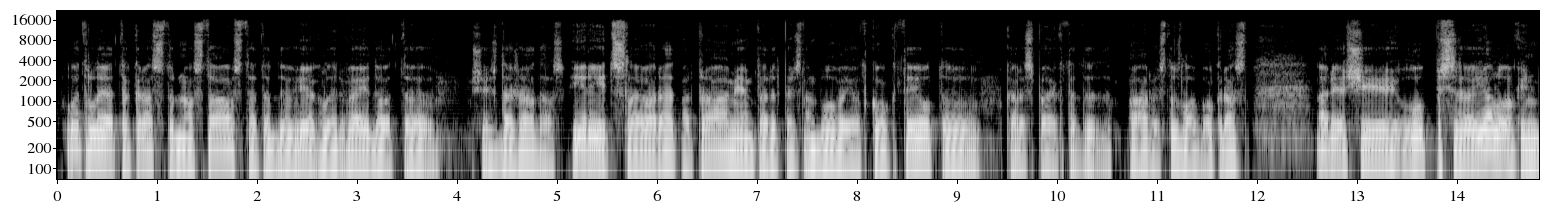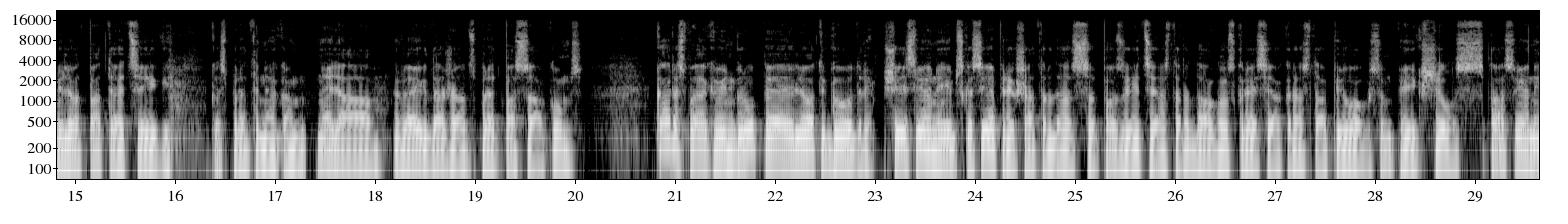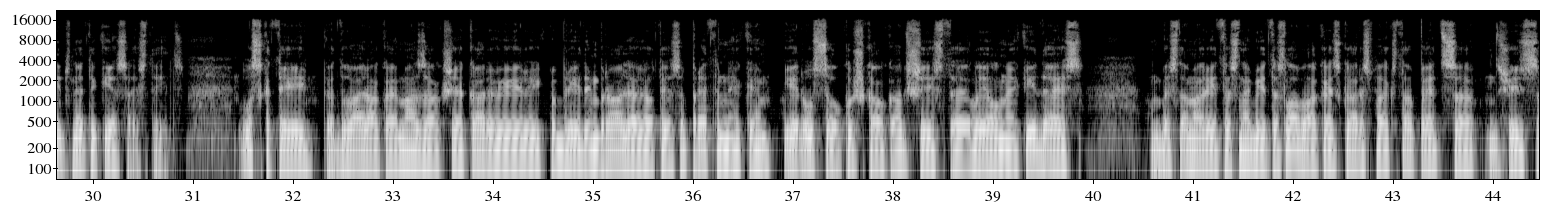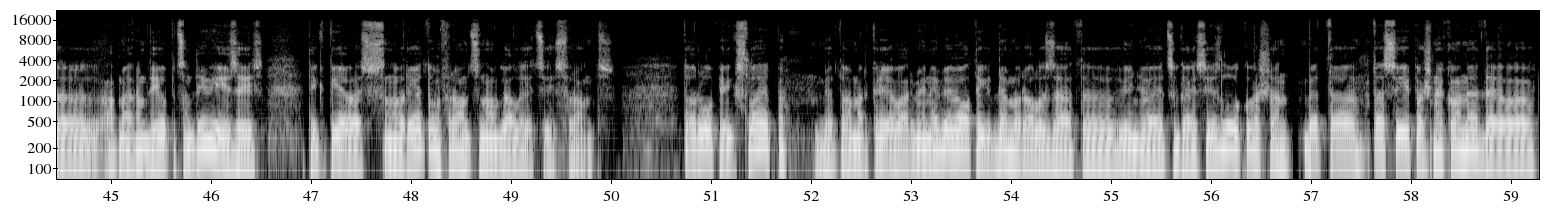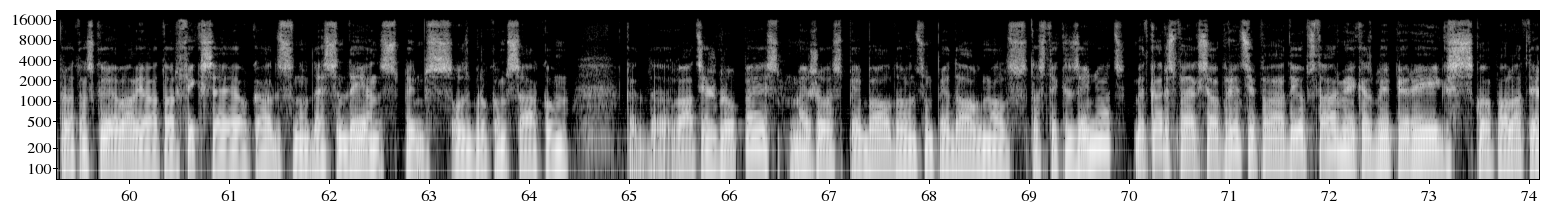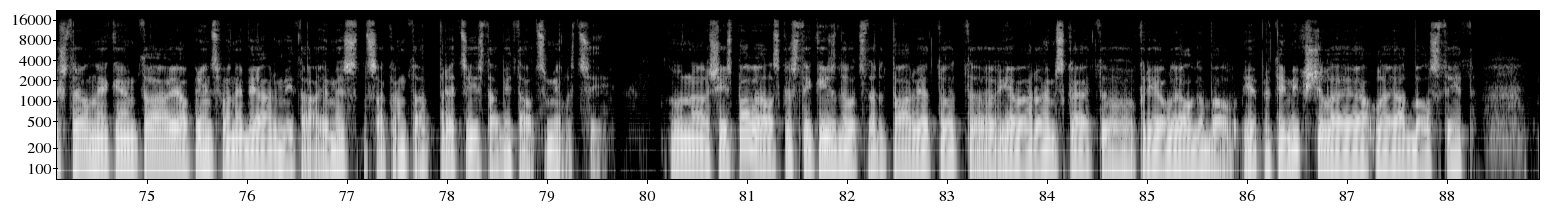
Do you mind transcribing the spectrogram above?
Otra lieta, krasts tur nav stāvs, tātad viegli ir veidot šīs dažādas ierīces, lai varētu ar prāmjiem, tad pēc tam būvējot koku tiltu, karaspēku pārvest uz labo krastu. Arī šī upes ieloka bija ļoti pateicīgi kas pretiniekam neļāva veikt dažādus pretpasākumus. Karaspēki viņa grupēja ļoti gudri. Šīs vienības, kas iepriekš atradās pozīcijās starp Dāngos kreisajā krastā pie ogas un pīkšķilas, tās vienības netika iesaistītas. Uzskatīja, ka vairāk vai mazāk šie karavīri ik pa brīdim brāļojoties ar pretiniekiem ir uzsūkuši kaut kādas šīs lielnieku idejas, Un bez tam arī tas nebija tas labākais karaspēks, tāpēc šīs apmēram 12 divīzijas tika pievestas no Rietumfrontes un no Galīcijas frontes. To rūpīgi slēpa, jo tomēr Krievija armija nebija vēl tik demoralizēta, viņa veica gaisa izlūkošanu, bet uh, tas īpaši neko nedēva. Protams, Krievija aviātori fiksēja jau kādas nu, desmit dienas pirms uzbrukuma sākuma kad vācieši grupējas mežos pie Baldonas un pie Daugmalas. Tas tika ziņots, bet karaspēks jau principā 12 armija, kas bija pie Rīgas kopā latviešu strelniekiem, tā jau principā nebija armija. Tā, ja mēs sakām tā precīzi, tā bija tautas milicija. Un šīs pavēles, kas tika izdotas, tad pārvietot ievērojumu skaitu Krievu lielgabalu iepratī Mikšķilē, lai atbalstītu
